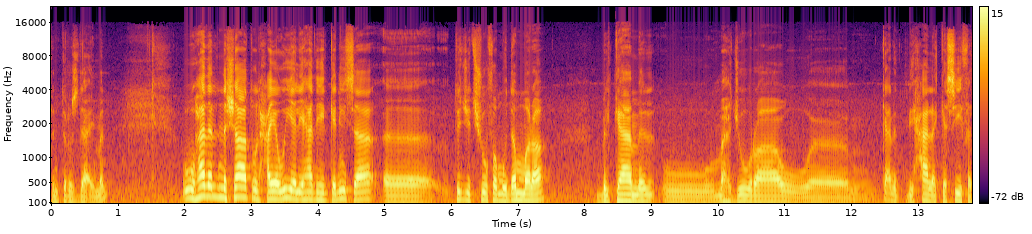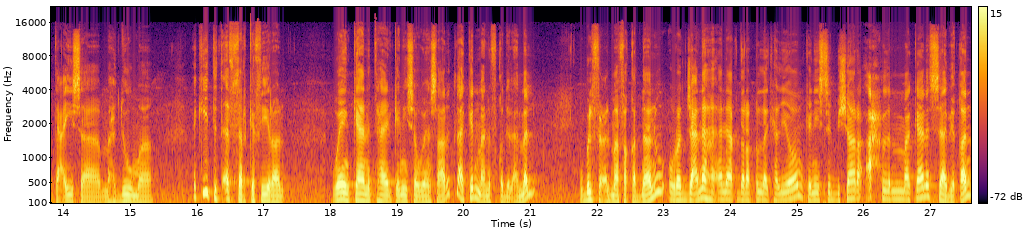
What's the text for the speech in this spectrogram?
تنترس دائما. وهذا النشاط والحيوية لهذه الكنيسة أه تجي تشوفها مدمرة بالكامل ومهجورة و كانت بحالة كثيفة تعيسة مهدومة. أكيد تتأثر كثيرا وين كانت هاي الكنيسة وين صارت لكن ما نفقد الأمل. وبالفعل ما فقدناه ورجعناها. أنا أقدر أقول لك هاليوم كنيسة البشارة أحلى مما كانت سابقا.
